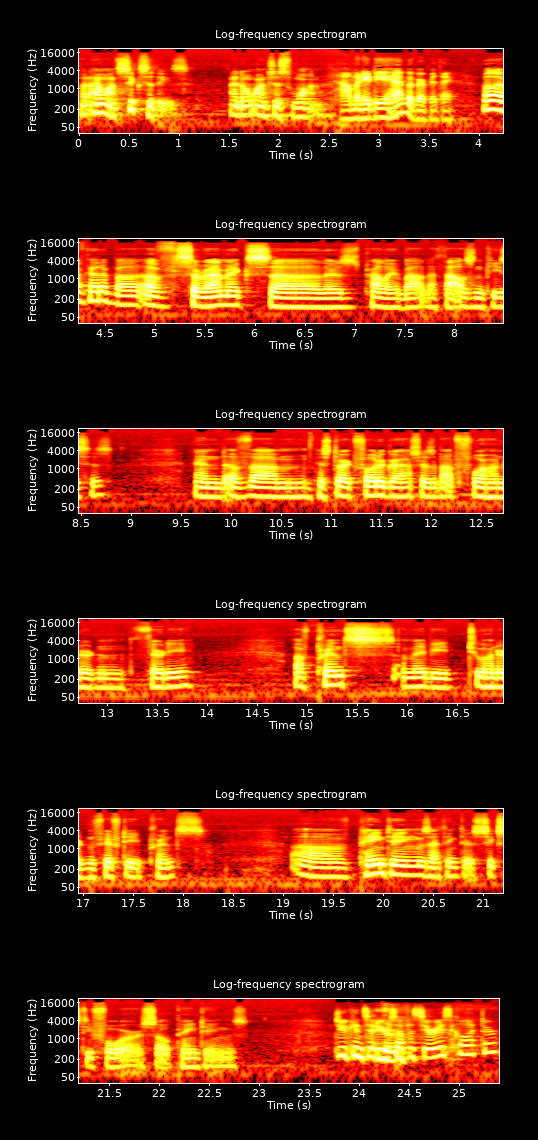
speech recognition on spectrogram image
But I want six of these. I don't want just one. How many do you have of everything? Well, I've got about, of ceramics, uh, there's probably about a thousand pieces. And of um, historic photographs, there's about 430. Of prints, maybe 250 prints. Of paintings, I think there's 64 or so paintings. Do you consider yourself a serious collector?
